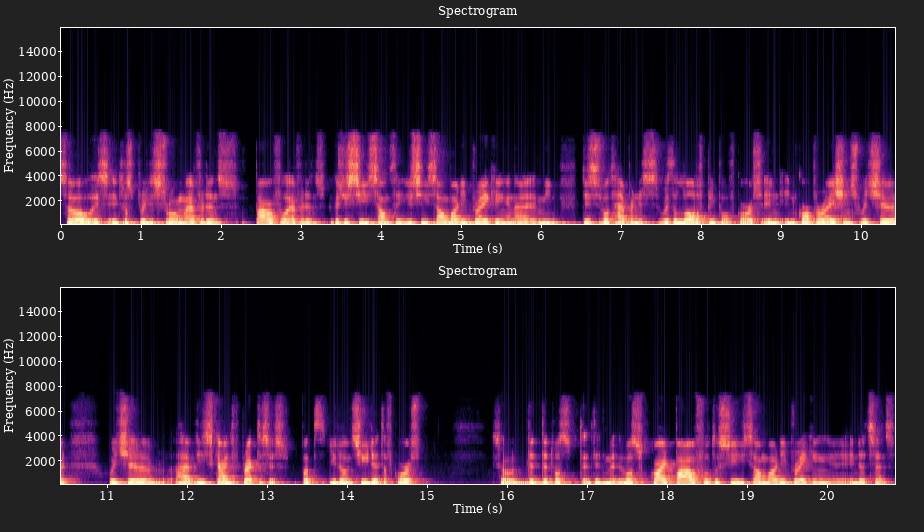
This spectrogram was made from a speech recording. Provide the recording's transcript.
So it was pretty strong evidence, powerful evidence, because you see something, you see somebody breaking, and I, I mean this is what happens with a lot of people, of course, in in corporations which uh, which uh, have these kinds of practices, but you don't see that, of course. So that that was it was quite powerful to see somebody breaking uh, in that sense.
